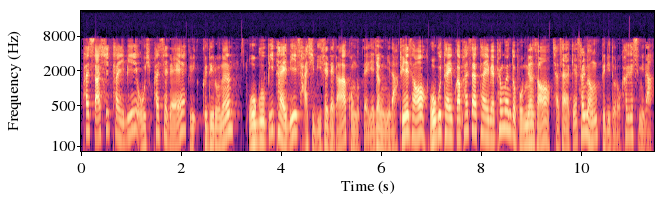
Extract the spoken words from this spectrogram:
84C 타입이 58세대 그 뒤로는 59 B 타입이 42세대가 공급될 예정입니다. 뒤에서 59 타입과 84 타입의 평면도 보면서 자세하게 설명드리도록 하겠습니다.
